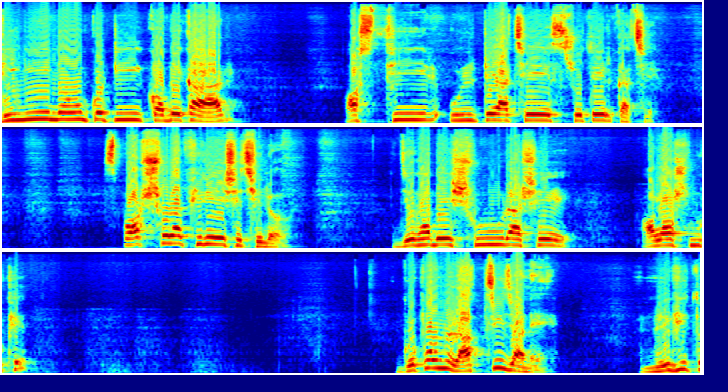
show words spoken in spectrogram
ডিঙি নৌকোটি কবেকার, অস্থির উল্টে আছে স্রোতের কাছে। স্পর্শরা ফিরে এসেছিল। যেভাবে সুর আসে অলস মুখে। গোপন রাত্রি জানে নিভৃত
